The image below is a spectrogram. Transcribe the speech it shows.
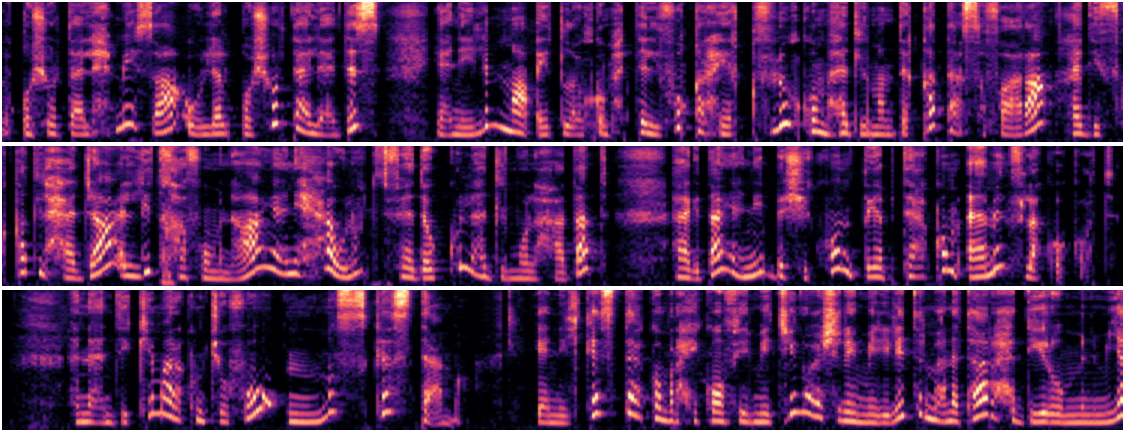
القشور تاع الحميصة ولا القشور تاع العدس يعني لما يطلعوا لكم حتى الفوق راح يقفلوا لكم هذه المنطقة تاع الصفاره هذه فقط الحاجة اللي تخافوا منها. يعني حاولوا تتفادوا كل هذه الملاحظات هكذا يعني باش يكون الطياب تاعكم آمن في لاكوكوت. هنا عندي كيما راكم تشوفوا نص كاس تاع ماء يعني الكاس تاعكم راح يكون فيه 220 مليلتر معناتها راح ديروا من 100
